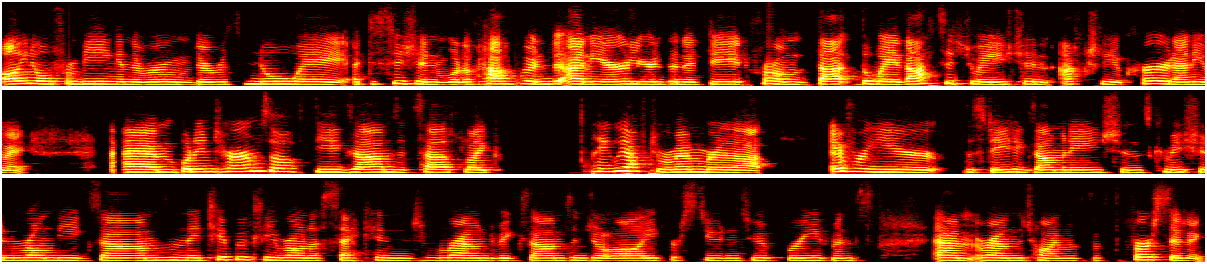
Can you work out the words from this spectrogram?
I know from being in the room, there was no way a decision would have happened any earlier than it did from that the way that situation actually occurred anyway. Um, but in terms of the exams itself, like I think we have to remember that every year the state examinations commission run the exams and they typically run a second round of exams in july for students who have bereavements um, around the time of the first sitting.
